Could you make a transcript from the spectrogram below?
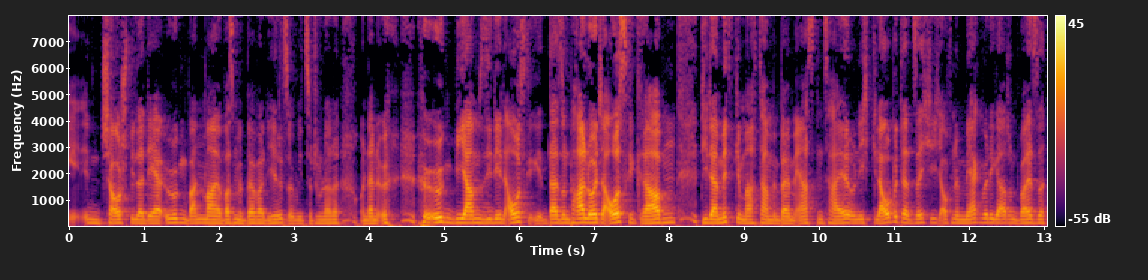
ein Schauspieler, der irgendwann mal was mit Beverly Hills irgendwie zu tun hatte und dann ir- irgendwie haben sie den ausge da so ein paar Leute ausgegraben, die da mitgemacht haben beim ersten Teil und ich glaube tatsächlich auf eine merkwürdige Art und Weise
